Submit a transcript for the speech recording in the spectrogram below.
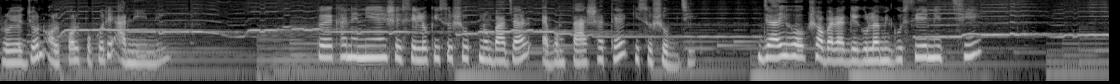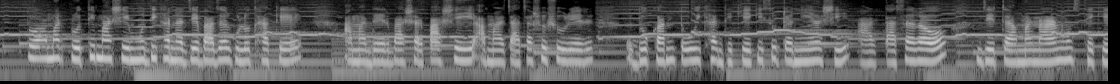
প্রয়োজন অল্প অল্প করে আনিয়ে নিই। তো এখানে নিয়ে এসেছিল কিছু শুকনো বাজার এবং তার সাথে কিছু সবজি। যাই হোক, সবার আগে এগুলো আমি গুছিয়ে নিচ্ছি। তো আমার প্রতি মাসে মুদিখানার যে বাজারগুলো থাকে, আমাদের বাসার পাশেই আমার চাচা শ্বশুরের দোকান, তো ওইখান থেকে কিছুটা নিয়ে আসি। আর তাছাড়াও যেটা আমার নারায়ণগঞ্জ থেকে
